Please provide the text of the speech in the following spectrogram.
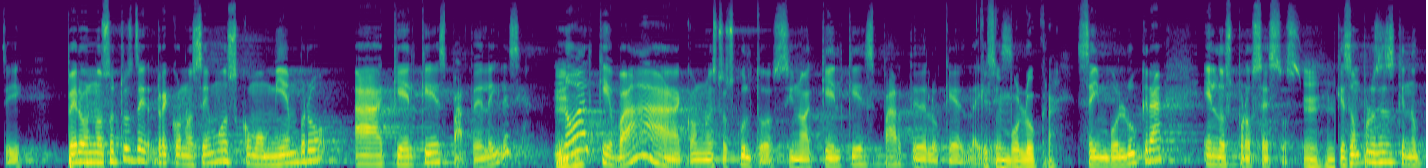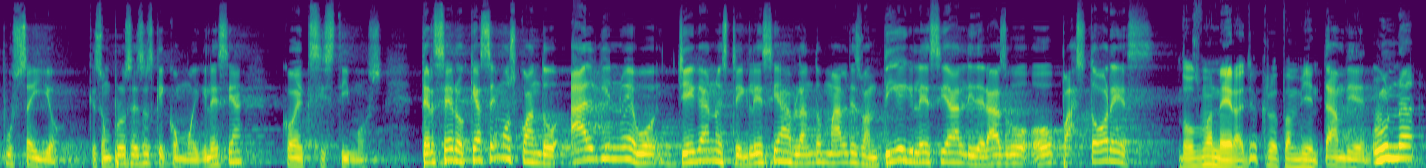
¿sí? Pero nosotros de, reconocemos como miembro a aquel que es parte de la iglesia. No al que va con nuestros cultos, sino aquel que es parte de lo que es la Que iglesia. se involucra. Se involucra en los procesos, que son procesos que no puse yo, que son procesos que como iglesia coexistimos. Tercero, ¿qué hacemos cuando alguien nuevo llega a nuestra iglesia hablando mal de su antigua iglesia, liderazgo o pastores? Dos maneras, yo creo también. También. Una,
